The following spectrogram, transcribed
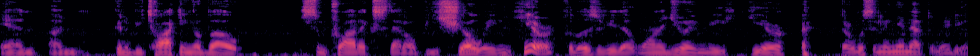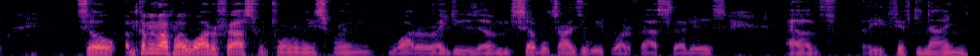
And I'm going to be talking about some products that I'll be showing here for those of you that want to join me here that are listening in at the radio. So I'm coming off my water fast with Tourmaline Spring water. I do them several times a week, water fast that is. I have a 59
